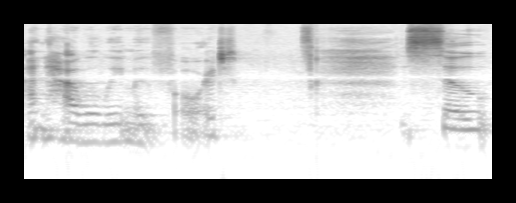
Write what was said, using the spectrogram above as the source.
and how will we move forward. So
